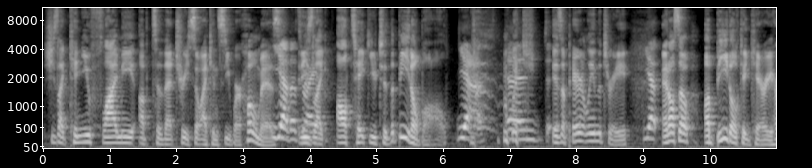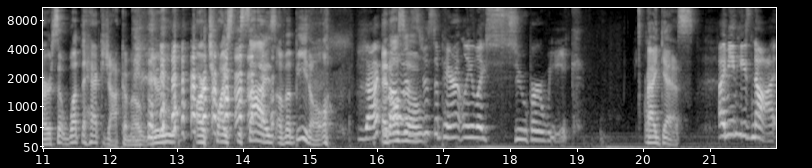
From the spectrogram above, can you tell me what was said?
she's like, Can you fly me up to that tree so I can see where home is? Yeah, that's And he's like, I'll take you to the beetle ball. Yeah, Which and is apparently in the tree. yep. And also, a beetle can carry her, so what the heck, Jacquimo? You are twice the size of a beetle. Jacquimo and also- is just apparently like super weak. I guess. I mean, he's not.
